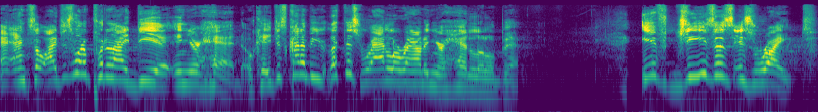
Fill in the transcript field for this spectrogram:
And, and so I just want to put an idea in your head, okay? Just kind of be, let this rattle around in your head a little bit. If Jesus is right,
